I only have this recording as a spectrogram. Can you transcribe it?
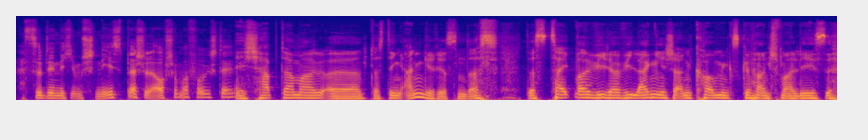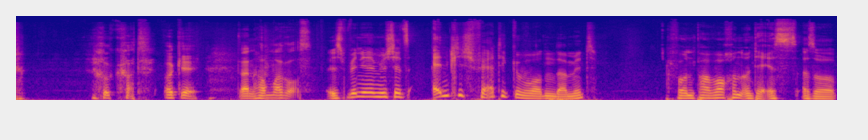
Hast du den nicht im Schnee-Special auch schon mal vorgestellt? Ich hab da mal äh, das Ding angerissen. Das, das zeigt mal wieder, wie lange ich an Comics manchmal lese. Oh Gott. Okay, dann hau mal raus. Ich bin nämlich jetzt endlich fertig geworden damit. Vor ein paar Wochen. Und der ist, also,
